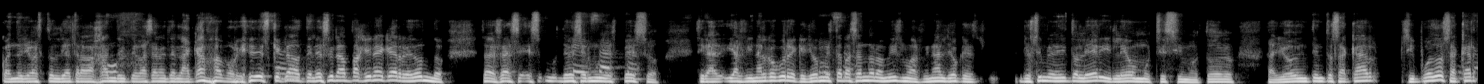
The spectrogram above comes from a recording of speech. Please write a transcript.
cuando llevas todo el día trabajando y te vas a meter en la cama, porque es que, claro, te lees una página y cae redondo, ¿sabes? O sea, es- es- debe ser muy espeso. Es y al final, ¿qué ocurre? Que yo me está pasando lo mismo, al final, yo que yo siempre necesito leer y leo muchísimo, todo, o sea, yo intento sacar si puedo, sacar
